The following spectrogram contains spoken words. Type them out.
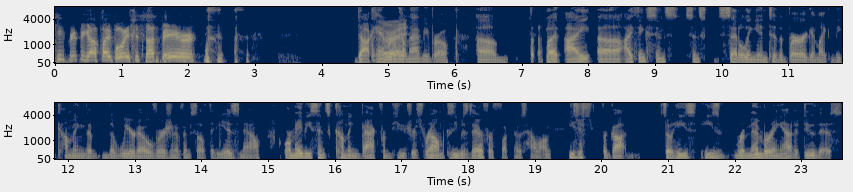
Keep ripping off my voice. It's not fair. Doc Hammer, Alright. come at me, bro. Um, but I uh, I think since since settling into the Berg and like becoming the the weirdo version of himself that he is now, or maybe since coming back from Future's realm because he was there for fuck knows how long, he's just forgotten. So he's he's remembering how to do this,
